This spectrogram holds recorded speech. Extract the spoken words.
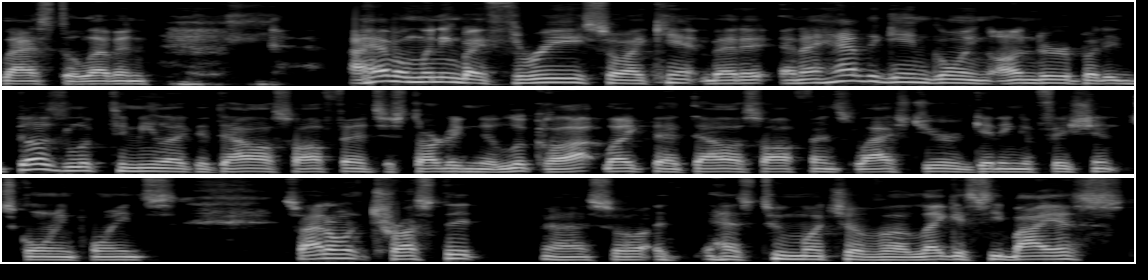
last eleven. I have them winning by three, so I can't bet it. And I have the game going under, but it does look to me like the Dallas offense is starting to look a lot like that Dallas offense last year, getting efficient, scoring points. So I don't trust it. Uh, so it has too much of a legacy bias.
